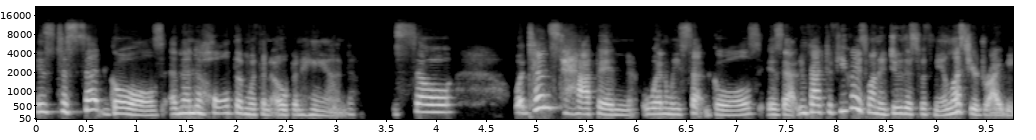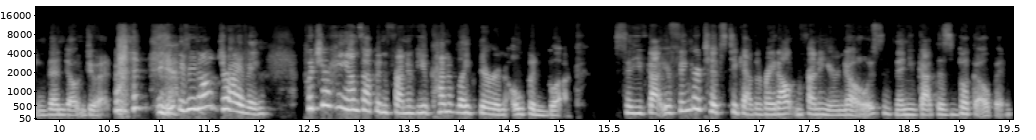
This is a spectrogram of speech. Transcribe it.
Is to set goals and then to hold them with an open hand. So what tends to happen when we set goals is that in fact if you guys want to do this with me unless you're driving then don't do it. Yeah. if you're not driving put your hands up in front of you kind of like they're an open book so you've got your fingertips together right out in front of your nose, and then you've got this book open.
